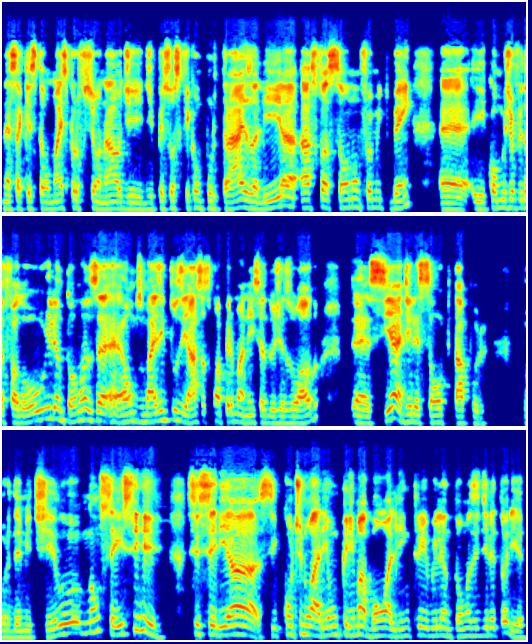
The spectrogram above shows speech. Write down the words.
nessa questão mais profissional de, de pessoas que ficam por trás ali, a, a situação não foi muito bem. É, e como o Gilfrida falou, o William Thomas é, é, um dos mais entusiastas com a permanência do Gesualdo. É, se a direção optar por por demiti-lo, não sei se, se seria, se continuaria um clima bom ali entre William Thomas e diretoria.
